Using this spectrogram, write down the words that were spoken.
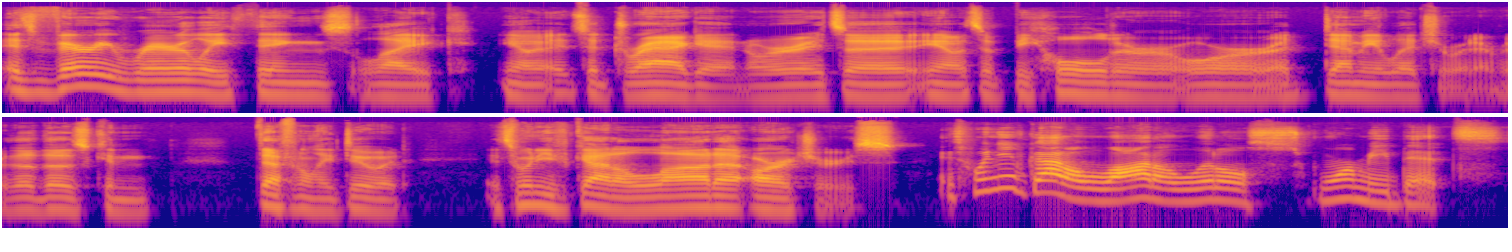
it's very rarely things like you know it's a dragon or it's a you know it's a beholder or a demi lich or whatever. Though those can definitely do it. It's when you've got a lot of archers. It's when you've got a lot of little swarmy bits.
